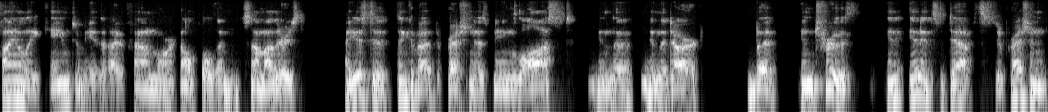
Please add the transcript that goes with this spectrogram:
finally came to me that I found more helpful than some others. I used to think about depression as being lost in the in the dark, but in truth, in, in its depths, depression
